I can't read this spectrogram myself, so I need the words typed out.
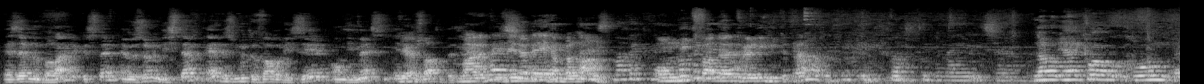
en ze hebben een belangrijke stem, en we zullen die stem ergens moeten valoriseren om die mensen in het debat te betrekken. Maar het is in hun eigen belang Mag ik, om mag niet ik vanuit even- religie te praten. Mij iets zeggen. Nou ja, ik wou gewoon, uh,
